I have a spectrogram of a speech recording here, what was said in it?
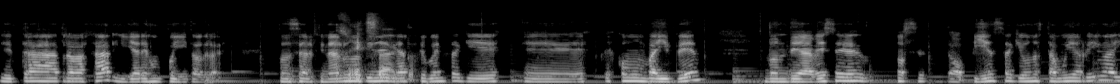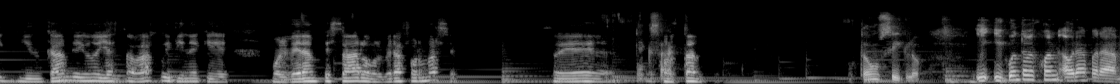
entras a trabajar y ya eres un pollito otra vez. Entonces al final uno tiene que darse cuenta que es, eh, es, como un vaivén donde a veces no piensa que uno está muy arriba y, y cambia y uno ya está abajo y tiene que volver a empezar o volver a formarse. Eso es constante. Todo un ciclo. Y, cuéntame, Juan, ahora para,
